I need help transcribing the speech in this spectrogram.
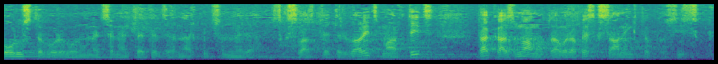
կորուստը, որը որ ունեցել են ՏՏ ձեռնարկությունները սկսված փետրվարից, մարտից, դա կազմում է մոտավորապես 25%, իսկ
